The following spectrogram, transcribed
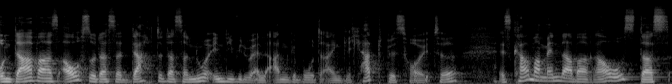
Und da war es auch so, dass er dachte, dass er nur individuelle Angebote eigentlich hat bis heute. Es kam am Ende aber raus, dass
